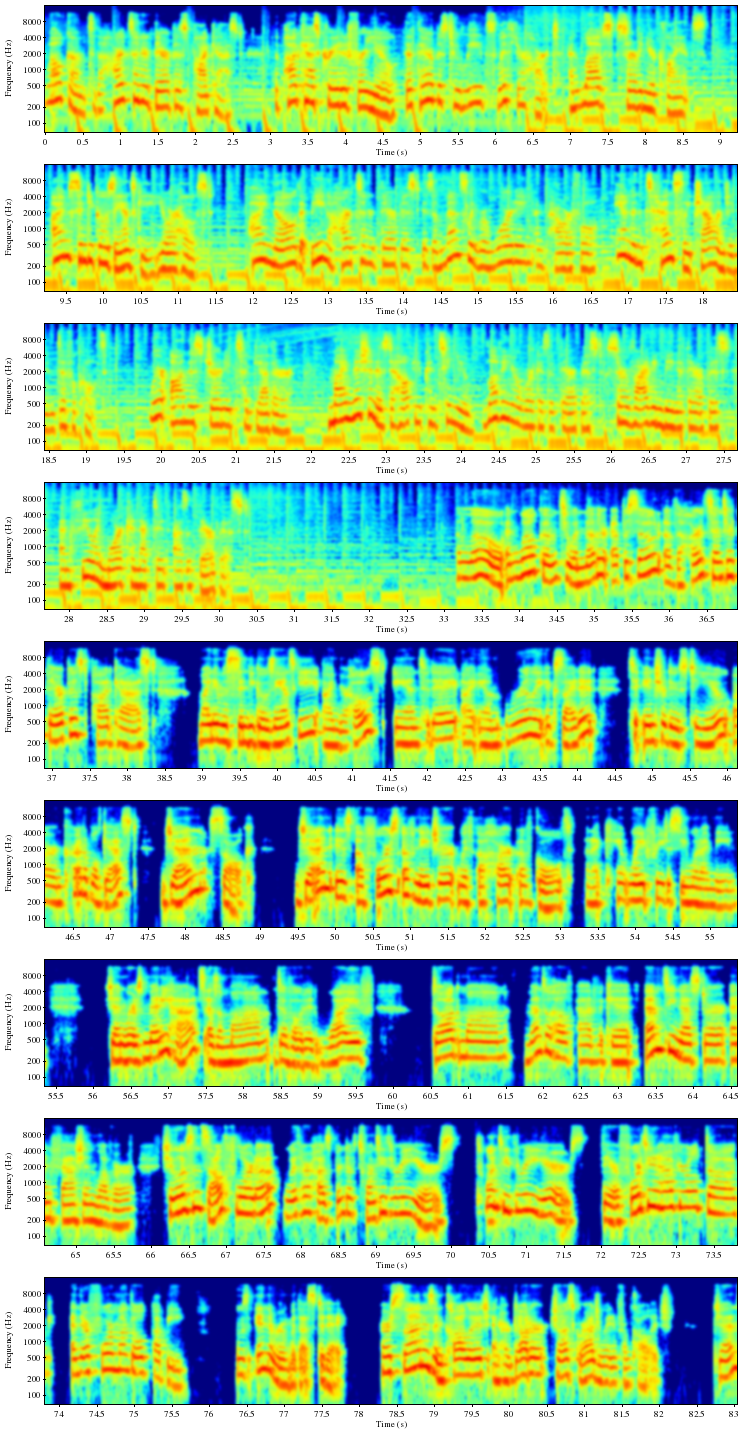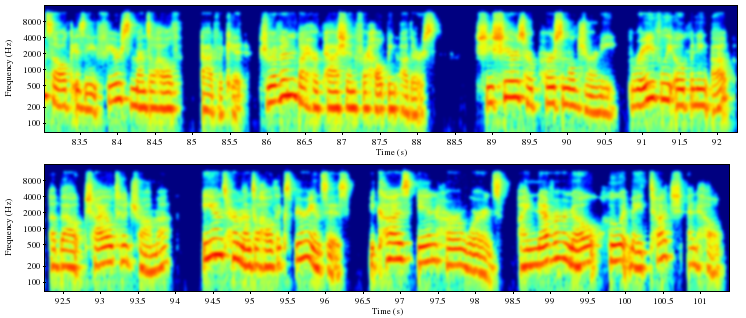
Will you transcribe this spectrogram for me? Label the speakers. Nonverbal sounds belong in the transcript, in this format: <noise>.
Speaker 1: Welcome to the Heart Centered Therapist Podcast, the podcast created for you, the therapist who leads with your heart and loves serving your clients. I'm Sindee Gozansky, your host. I know that being a heart centered therapist is immensely rewarding and powerful and intensely challenging and difficult. We're on this journey together. My mission is to help you continue loving your work as a therapist, surviving being a therapist, and feeling more connected as a therapist. Hello, and welcome to another episode of the Heart Centered Therapist podcast. My name is Sindee Gozansky. I'm your host, and today I am really excited to introduce to you our incredible guest, Jen Salk. Jen is a force of nature with a heart of gold, and I can't wait for you to see what I mean. Jen wears many hats as a mom, devoted wife, dog mom, mental health advocate, empty nester, and fashion lover. She lives in South Florida with her husband of 23 years. 23 years. Their 14 and a half year old dog and their four month old puppy, who's in the room with us today. Her son is in college, and her daughter just graduated from college. Jen Salk is a fierce mental health advocate, driven by her passion for helping others. She shares her personal journey, bravely opening up about childhood trauma and her mental health experiences, because, in her words, I never know who it may touch and help.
